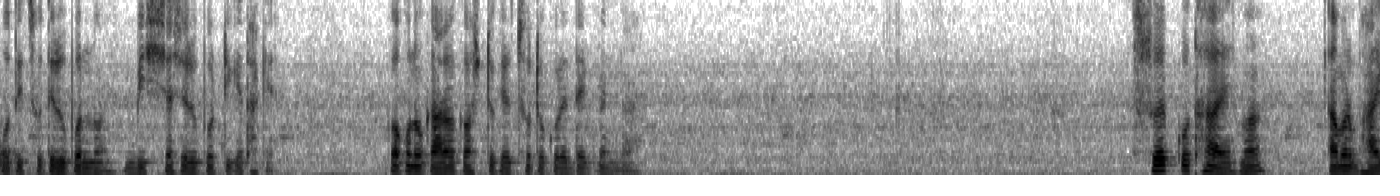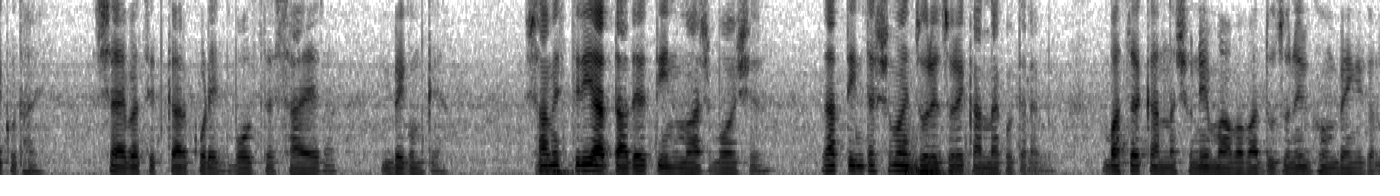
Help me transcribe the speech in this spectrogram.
প্রতিশ্রুতির উপর নয়, বিশ্বাসের উপর টিকে থাকে। কখনো কারও কষ্টকে ছোট করে দেখবেন না। শোয়েব কোথায়, মা? আমার ভাই কোথায়? সাহেবা চিৎকার করে বলছে সায়েরা বেগমকে। স্বামী, স্ত্রী আর তাদের তিন মাস বয়সের। রাত তিনটার সময় জোরে জোরে কান্না করতে লাগল। বাচ্চার কান্না শুনে মা বাবা দুজনের ঘুম ভেঙে গেল।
